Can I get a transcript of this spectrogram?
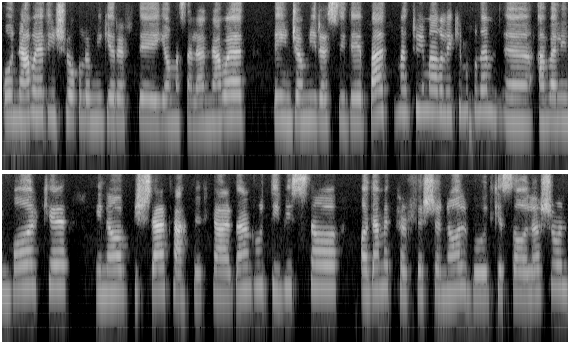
او نباید این شغل رو می‌گرفته یا مثلا نباید به اینجا می‌رسیده بعد من توی مقاله که می‌خونم اولین بار که اینا بیشتر تحقیق کردن رو دیویستا آدم پرفشنال بود که سوالاشون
